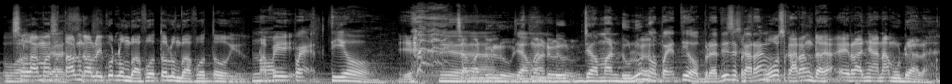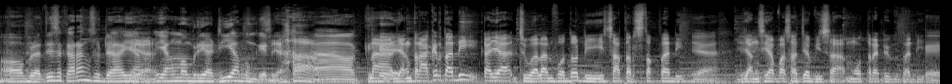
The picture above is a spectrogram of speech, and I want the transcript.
Luar Selama biasa. setahun kalau ikut lomba foto lomba foto gitu. Tapi Nopek Tio. ya, Iya, zaman dulu, zaman dulu. Zaman dulu Nopek Tio. Berarti sekarang Oh, sekarang udah eranya anak muda lah. Oh, berarti sekarang sudah yang Iya. yang memberi hadiah mungkin. Siap. Nah, oke. Nah, yang terakhir tadi kayak jualan foto di Shutterstock tadi. Iya, iya. Yang siapa saja bisa motret itu tadi. Oke.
